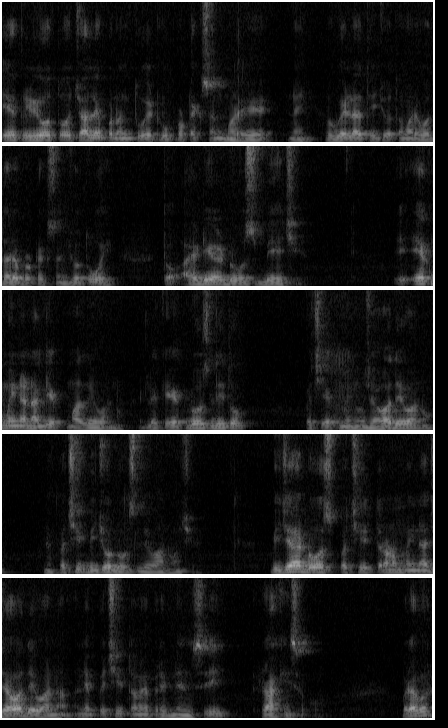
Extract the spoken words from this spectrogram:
એક લ્યો તો ચાલે, પરંતુ એટલું પ્રોટેક્શન મળે નહીં. રૂબેલાથી જો તમારે વધારે પ્રોટેક્શન જોતું હોય, તો આઈડિયલ ડોઝ બે છે. એ એક મહિનાના ગેપમાં લેવાનો. એટલે કે એક ડોઝ લીધો પછી એક મહિનો જવા દેવાનો અને પછી બીજો ડોઝ લેવાનો છે. બીજા ડોઝ પછી ત્રણ મહિના જવા દેવાના અને પછી તમે પ્રેગ્નન્સી રાખી શકો. બરાબર?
